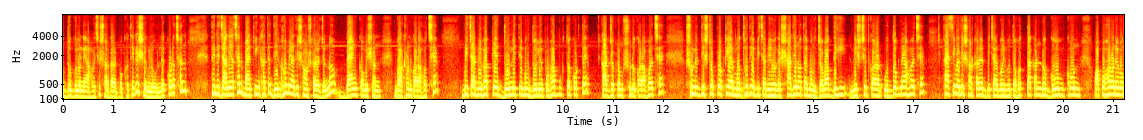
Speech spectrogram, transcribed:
উদ্যোগগুলো নেওয়া হয়েছে সরকারের পক্ষ থেকে সেগুলো উল্লেখ করেছেন। তিনি জানিয়েছেন, ব্যাংকিং খাতে দীর্ঘমেয়াদী সংস্কারের জন্য ব্যাংক কমিশন গঠন করা হচ্ছে। বিচার বিভাগকে দুর্নীতি এবং দলীয় প্রভাবমুক্ত করতে কার্যক্রম শুরু করা হয়েছে। সুনির্দিষ্ট প্রক্রিয়ার মধ্য দিয়ে বিচার বিভাগের স্বাধীনতা এবং জবাবদিহি নিশ্চিত করার উদ্যোগ নেওয়া হয়েছে। ফ্যাসিবাদী সরকারের বিচার বহির্ভূত হত্যাকাণ্ড, গুম, খুন, অপহরণ এবং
